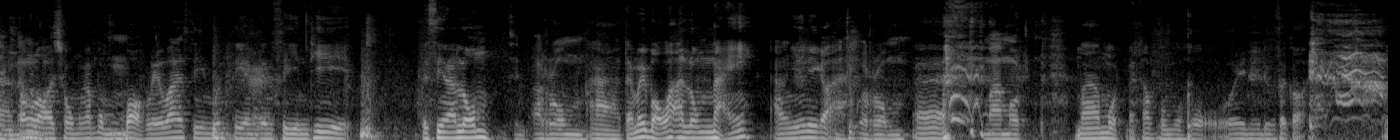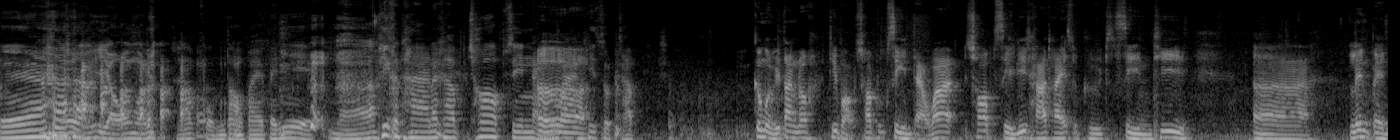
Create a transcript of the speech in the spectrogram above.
ริงๆนะ ต้องรอชมครับผมอืม บอกเลยว่าซีนบนเตียงเป็นซีนที่เป็นซีนอารมณ์ซีนอารมณ์ อ่า แต่ไม่บอกว่าอารมณ์ไหนเอางี้ดีกว่าทุกอารมณ์เออ มาหมด มาหมดนะครับผมโอ้โหนี่ดูซะก่อน เนี่ยโอ้เหี่ยวหมดครับ ผมต่อไปไปที่นะพี่คาทานะครับ ชอบซีนไหนเออมากที่สุดครับ ก็เหมือนพี่ตั้งเนาะที่บอกชอบทุกซีน แต่ว่าชอบซีนที่ท้าทายที่สุดคือซีนที่เอ่อเล่นเป็น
